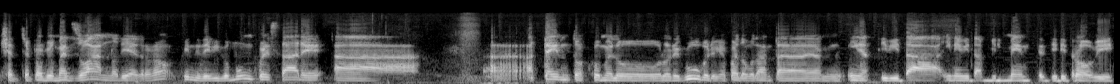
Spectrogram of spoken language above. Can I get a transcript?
c'è, c'è, proprio mezzo anno dietro, no? Quindi devi comunque stare a, a, attento a come lo, lo, recuperi, che poi dopo tanta um, inattività inevitabilmente ti ritrovi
